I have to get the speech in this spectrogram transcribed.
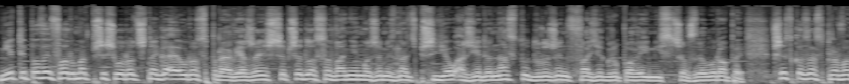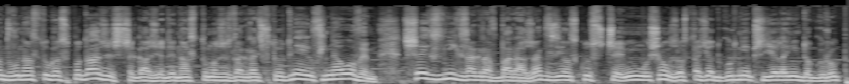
nietypowy format przyszłorocznego Euro sprawia, że jeszcze przed losowaniem możemy znać przydział aż 11 drużyn w fazie grupowej Mistrzostw Europy. Wszystko za sprawą 12 gospodarzy, z czego aż 11 może zagrać w turnieju finałowym. Trzech z nich zagra w barażach, w związku z czym muszą zostać odgórnie przydzieleni do grup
